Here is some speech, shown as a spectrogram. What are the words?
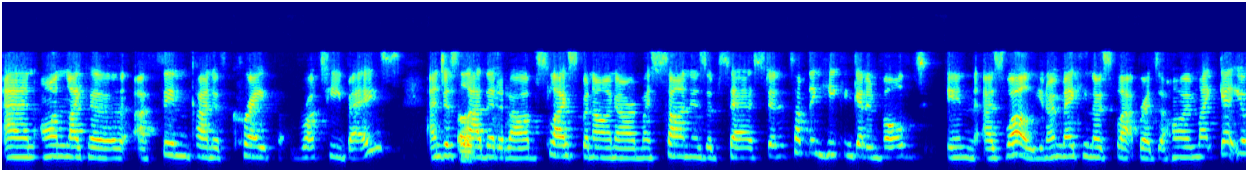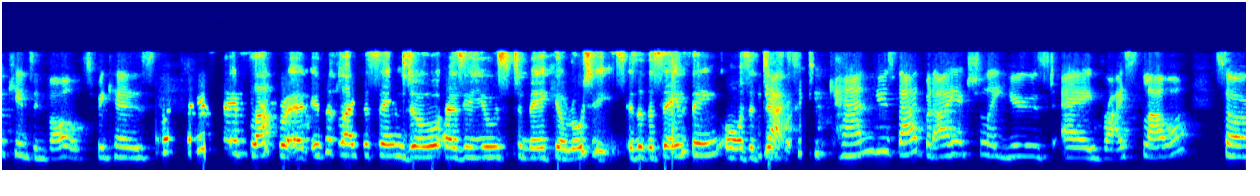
and on like a, a thin kind of crepe roti base and just oh. lathered it up, sliced banana. And my son is obsessed, and it's something he can get involved in as well. You know, making those flatbreads at home. Like, get your kids involved because. When you say flatbread, is it like the same dough as you use to make your rotis? Is it the same thing, or is it different? Yeah, so you can use that, but I actually used a rice flour. So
